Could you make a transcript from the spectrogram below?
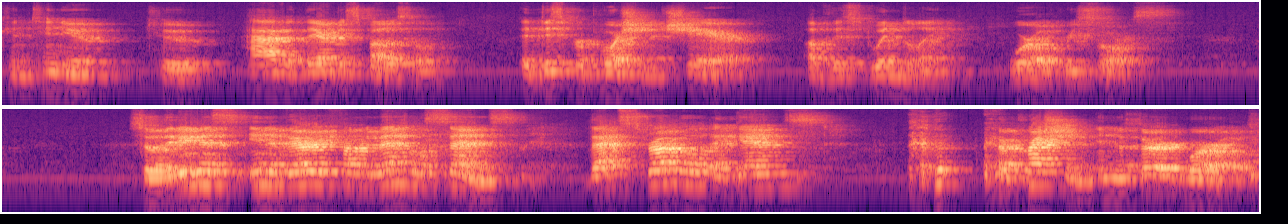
continue to have at their disposal a disproportionate share of this dwindling world resource. So that in a, in a very fundamental sense, that struggle against oppression in the third world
